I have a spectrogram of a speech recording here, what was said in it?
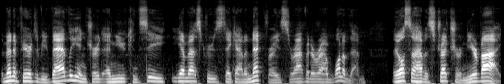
The men appear to be badly injured, and you can see EMS crews take out a neck brace to wrap it around one of them. They also have a stretcher nearby.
